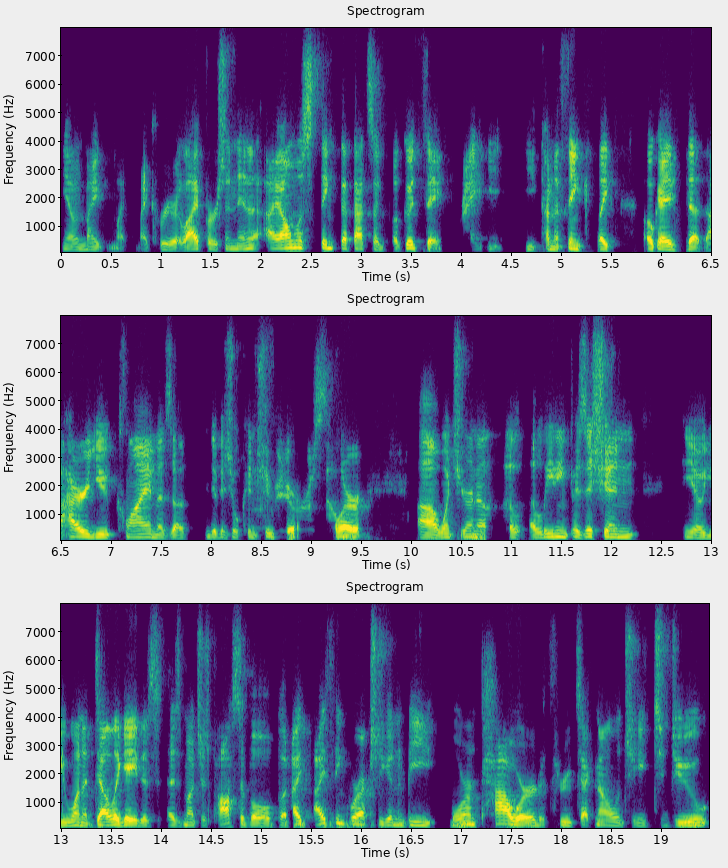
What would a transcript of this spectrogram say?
you know, in my my, my career at LivePerson. And I almost think that that's a, a good thing, right? You, you kind of think like, okay, that the higher you climb as a individual contributor or a seller, uh, once you're in a, a, leading position, you know, you want to delegate as, as much as possible. But I, I think we're actually going to be more empowered through technology to do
